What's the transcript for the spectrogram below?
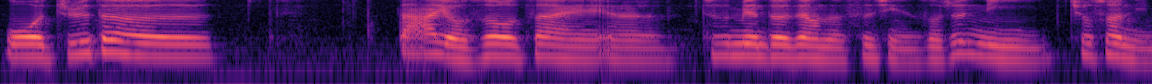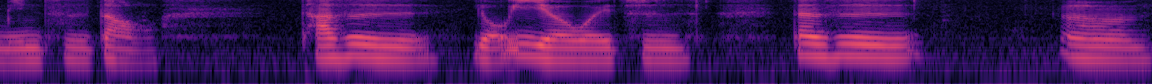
我觉得大家有时候在呃，就是面对这样的事情的时候，就你就算你明知道他是有意而为之，但是。嗯，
